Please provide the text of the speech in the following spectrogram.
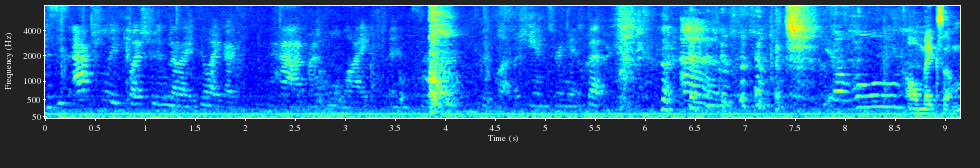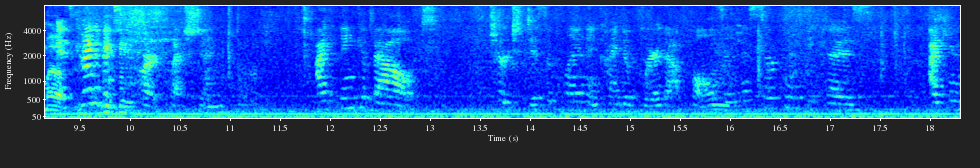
this is actually a question that I feel like I've had my whole life, and so good luck answering it. But um, the whole I'll make something up. It's kind of a two-part question. I think about church discipline and kind of where that falls in this circle because I can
